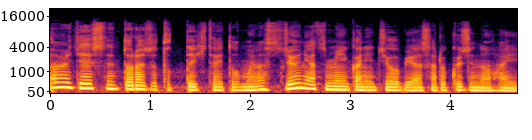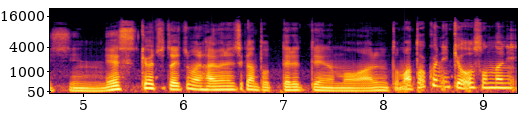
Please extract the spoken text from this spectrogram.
アメリティスネットラジオ撮っていきたいと思います。12月6日日曜日朝6時の配信です。今日はちょっといつもより早めの時間撮ってるっていうのもあるのと、まあ、特に今日そんなに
